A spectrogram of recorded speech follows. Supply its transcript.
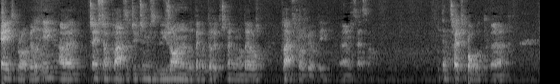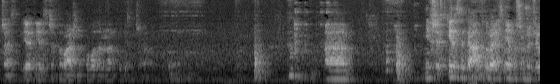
case probability, ale częścią klasy, czyli czymś zbliżonym do tego teoretycznego modelu class probability Misesa. I ten trzeci powód e, jest często ważnym powodem na rynku ubezpieczeniowym. Nie wszystkie ryzyka, które istnieją w naszym życiu,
